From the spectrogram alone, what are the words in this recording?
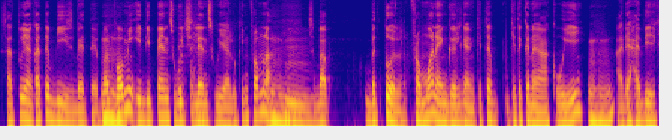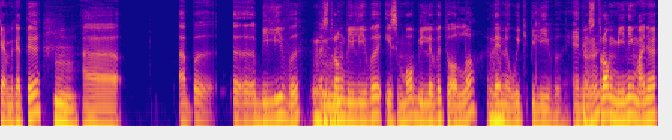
satu yang kata B is better. But Mhm. for me, it depends which lens we are looking from lah. Mhm. Hmm. Sebab betul, from one angle kan, kita kita kena akui Mhm. ada hadis kan berkata Hmm. uh, apa a, a believer, a Mhm. strong believer is more beloved to Allah than a weak believer. And a Correct. strong meaning maknanya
